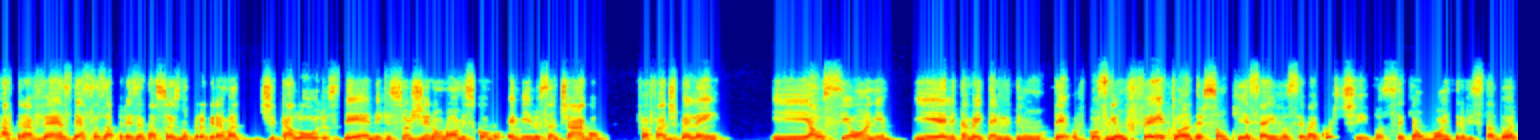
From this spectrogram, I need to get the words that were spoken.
Através dessas apresentações no programa de calouros dele, que surgiram nomes como Emílio Santiago, Fafá de Belém e Alcione. E ele também teve tem um, tem, conseguiu um feito, Anderson, que esse aí você vai curtir. Você que é um bom entrevistador,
